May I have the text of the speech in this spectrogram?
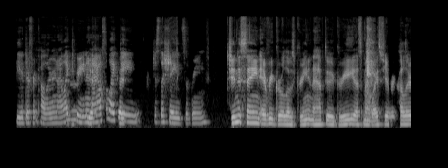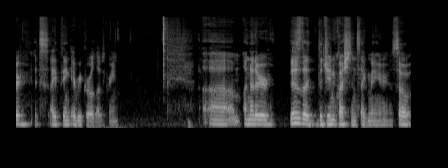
be a different color, and I liked Yeah, green, and yeah, I also like yeah. the just the shades of green. Jin is saying every girl loves green, and I have to agree. That's my wife's favorite color. It's I think every girl loves green. Um, another. This is the the Jin question segment here. So,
